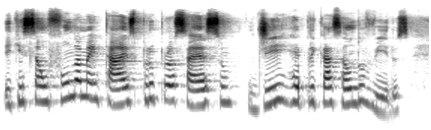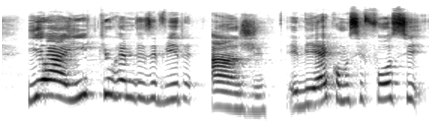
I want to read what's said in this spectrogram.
e que são fundamentais para o processo de replicação do vírus. E é aí que o remdesivir age. Ele é como se fosse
